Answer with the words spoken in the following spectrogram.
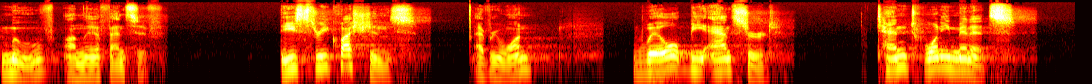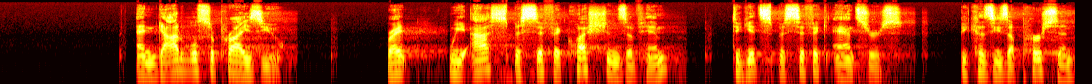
move on the offensive? These three questions, everyone, will be answered 10, 20 minutes, and God will surprise you, right? We ask specific questions of Him to get specific answers because He's a person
